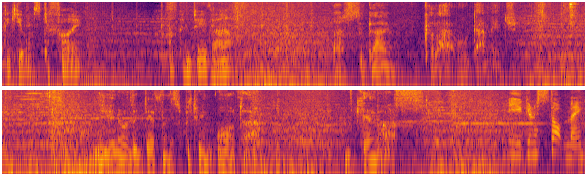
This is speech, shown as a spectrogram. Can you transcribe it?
I think he wants to fight. I can do that. That's the game. Collateral damage. Do you know the difference between order and chaos? Are you going to stop me?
